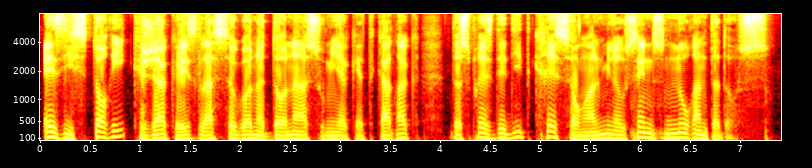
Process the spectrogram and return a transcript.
és històric, ja que és la segona dona a assumir aquest càrrec després d'Edith Cresson al 1992.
